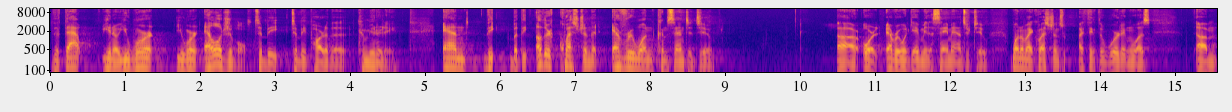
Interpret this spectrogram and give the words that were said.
That that, you know, you weren't, you weren't eligible to be, to be part of the community. And the, but the other question that everyone consented to, uh, or everyone gave me the same answer to, one of my questions, I think the wording was, um,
